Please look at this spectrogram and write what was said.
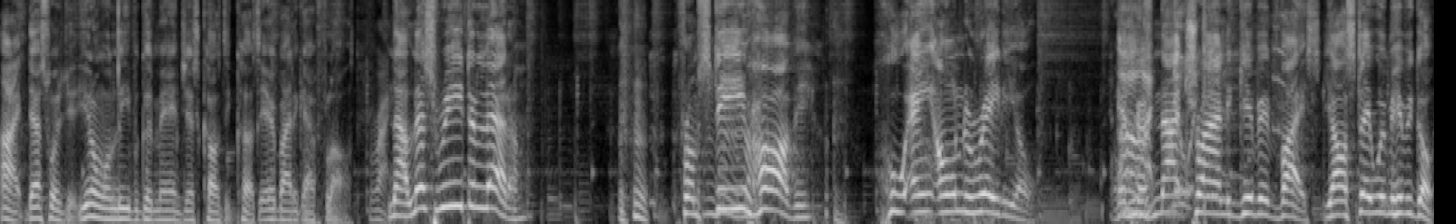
All right, that's what you, you don't want to leave a good man just cause he cuss. Everybody got flaws. Right. Now let's read the letter from mm-hmm. Steve Harvey, who ain't on the radio. And he's not trying to give advice. Y'all stay with me. Here we go.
